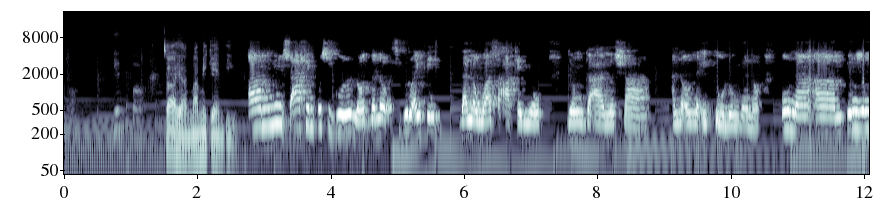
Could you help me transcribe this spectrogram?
ako. Yun po. So, ayan, Mami Candy. Um, yung sa akin po siguro, no, dalaw, siguro I think dalawa sa akin yung, yung gaano siya, ano ang naitulong niya, no. Una, um, yung, yung,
